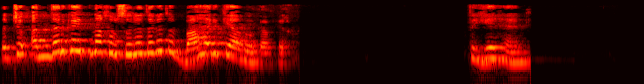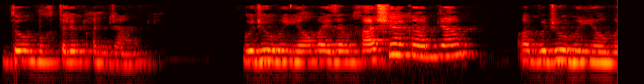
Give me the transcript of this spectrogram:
تو جو اندر کا اتنا خوبصورت ہوگا تو باہر کیا ہوگا پھر؟ تو یہ ہے دو مختلف انجام۔ وجوہ ہوئی یوم خاشیا کا انجام اور وجوہ ہوئی یوم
